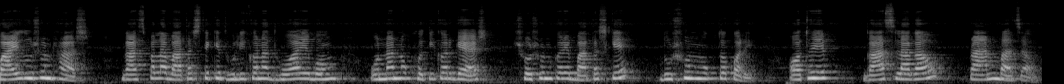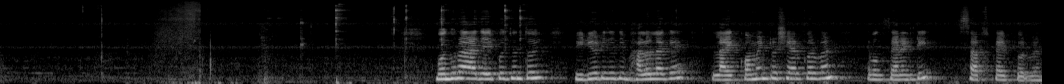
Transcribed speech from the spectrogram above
বায়ু দূষণ হ্রাস, গাছপালা, বাতাস থেকে ধূলিকণা, ধোঁয়া এবং অন্যান্য ক্ষতিকর গ্যাস শোষণ করে বাতাসকে দূষণমুক্ত করে। অতএব গাছ লাগাও, প্রাণ বাঁচাও। বন্ধুরা, আজ এই পর্যন্তই। ভিডিওটি যদি ভালো লাগে, লাইক, কমেন্ট ও শেয়ার করবেন এবং চ্যানেলটি সাবস্ক্রাইব করবেন।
